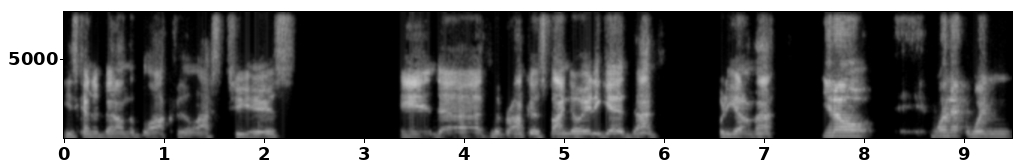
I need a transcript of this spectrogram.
he's kind of been on the block for the last two years, and uh, the Broncos find a way to get it done. What do you got on that? you know, when I- when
